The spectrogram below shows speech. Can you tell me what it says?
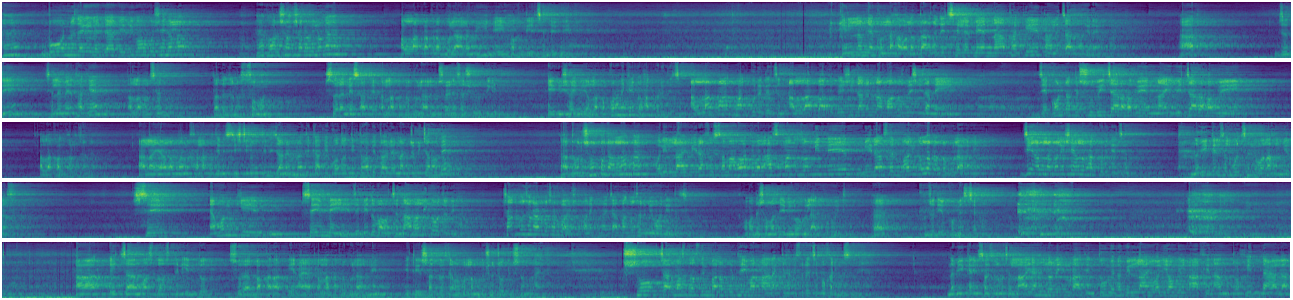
হ্যাঁ বউ অন্য জায়গায় বিবাহ বসে গেল। হ্যাঁ ঘর সংসার হইল না। আল্লাহ পাকরাবুল আলমিন এই হক দিয়েছেন দেবে ইল্লাম ইয়াকুল্লাহ তার যদি ছেলে মেয়ে না থাকে, তাহলে চার ভাগের এক ভাগ। আর যদি ছেলে মেয়ে থাকে, আল্লাহ বলছেন, তাদের জন্য সমন। সোরানের সাথে আল্লাহ ফাকরুল আলম সোরানের শুরুর দিকে এই বিষয়গুলি আল্লাহ পাক কোরআনে কেরিমে ভাগ করে দিয়েছেন। আল্লাহ পাক ভাগ করে দিয়েছেন। আল্লাহ পাক বেশি জানেন না, মানুষ বেশি জানে। যে কোনটাতে সুবিচার হবে, নাই বিচার হবে, আল্লাহ পাক ভালো জানেন। আল্লাহ আলমান খালাকে, যিনি সৃষ্টি করেছেন, তিনি জানেন না যে কাকে কত দিতে হবে, তাহলে ন্যায্য বিচার হবে। ধন সম্পদ আল্লাহ আসমান জমিনের মিরাসের মালিক আল্লাহ যে আল্লাহ মালিক, সে আল্লাহ ভাগ করে দিয়েছেন। বলছেন ওয়ালাহাল মিরাস। সে এমনকি সেই মেয়ে, যে বিধবা হচ্ছে, নাবালিকাও যদি হয়, সাত বছর, আট বছর বয়স, অনেক নয় চার পাঁচ বছরের বিবাহ দিয়ে দিচ্ছে আমাদের সমাজে এই বিবাহগুলো আগে হইত হ্যাঁ? যদিও কমে এসছে এখন। আর এই চার মাস দশ দিন ইদ্যুৎ সুরা বাকারাত এই আয়াত আল্লাহ ফাকরুল আলমিন এতে সাত করেছে, যেমন বললাম দুশো চৌত্রিশ নম্বর আয়াত। শোক চার মাস দশ দিন পালন করতে এই মানে আর একটি হাদিস রয়েছে বোখারি মুসলিমে। নবী করিম ইয়াউমিল আখির আন আলা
